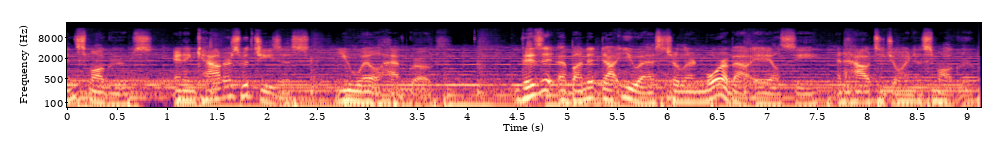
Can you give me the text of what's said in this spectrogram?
in small groups and encounters with Jesus, you will have growth. Visit abundant.us to learn more about ALC and how to join a small group.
